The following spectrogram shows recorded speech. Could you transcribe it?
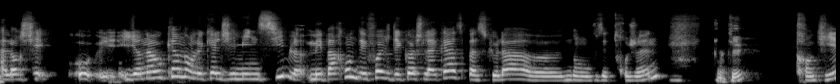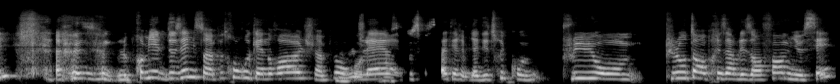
Alors, j'ai. Oh, Il y en a aucun dans lequel j'ai mis une cible, mais par contre, des fois, je décoche la case parce que là, euh, non, vous êtes trop jeune. Ok. tranquille. le premier et le deuxième, ils sont un peu trop rock'n'roll, je suis un peu en Oui, colère, tout, c'est pas terrible. Il y a des trucs où plus on plus longtemps on préserve les enfants, mieux c'est.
